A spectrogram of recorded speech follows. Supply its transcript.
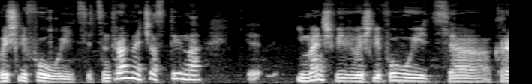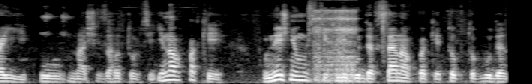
вишліфовується центральна частина і менш вишліфовуються краї у нашій заготовці. І навпаки, у нижньому стіклі буде все навпаки, тобто буде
